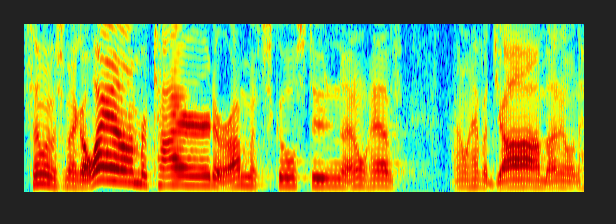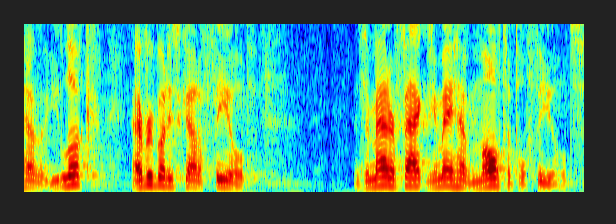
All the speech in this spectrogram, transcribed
And some of us may go, well, I'm retired or I'm a school student. I don't have, I don't have a job. I don't have a, look, everybody's got a field. As a matter of fact, you may have multiple fields.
